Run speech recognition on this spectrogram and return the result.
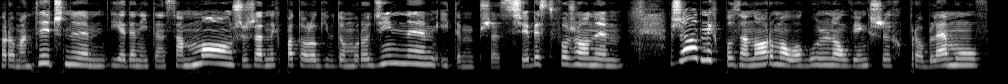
romantycznym, jeden i ten sam mąż, żadnych patologii w domu rodzinnym i tym przez siebie stworzonym, żadnych poza normą ogólną większych problemów,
